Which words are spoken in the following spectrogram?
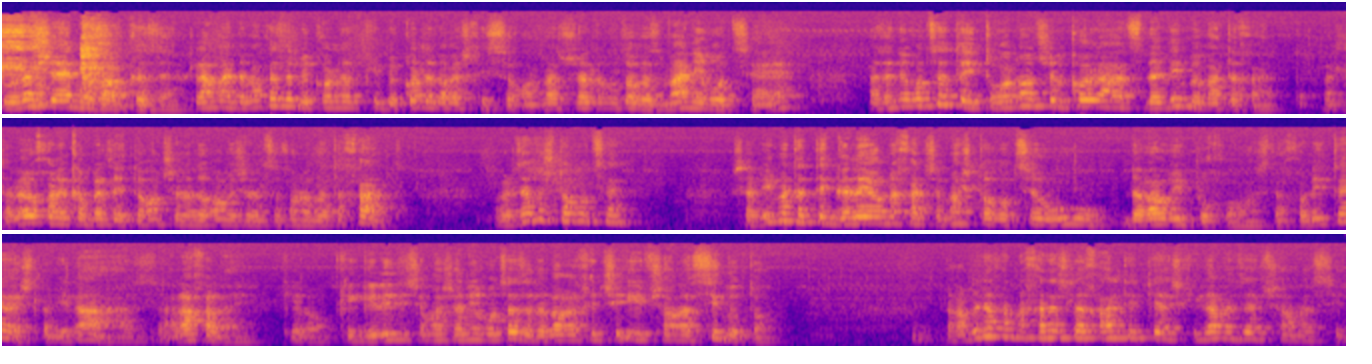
הוא יראה שאין דבר כזה. למה אין דבר כזה? בכל, כי בכל דבר יש חיסרון. ואז שואל אותו, טוב, אז מה אני רוצה? אז אני רוצה את היתרונות של כל הצדדים בבת אחת. אבל אתה לא יכול לקבל את היתרון של הדרום ושל הצפון בבת אחת. אבל זה מה שאתה רוצה. עכשיו, אם אתה תגלה יום אחד שמה שאתה רוצה הוא דבר והיפוכו, אז אתה יכול להתייאש, להגיד, אה, אז הלך עליי. כאילו, כי גיליתי שמה שאני רוצה זה הדבר היחיד שאי אפשר להשיג אותו. רבי נחמן מחדש לך, אל תתייאש, כי גם את זה אפשר להשיג.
